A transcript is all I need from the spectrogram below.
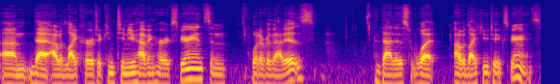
um, that I would like her to continue having her experience and whatever that is that is what I would like you to experience.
